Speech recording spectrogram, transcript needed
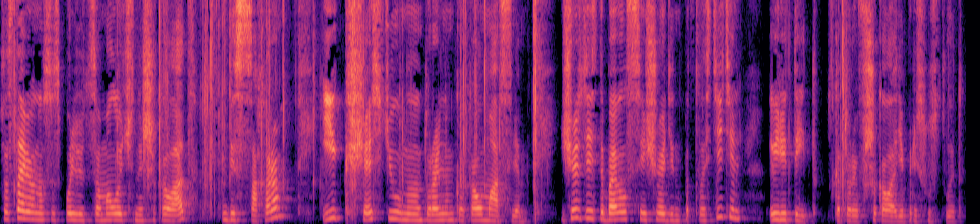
В составе у нас используется молочный шоколад без сахара и, к счастью, на натуральном какао-масле. Еще здесь добавился еще один подсластитель эритрит, который в шоколаде присутствует.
